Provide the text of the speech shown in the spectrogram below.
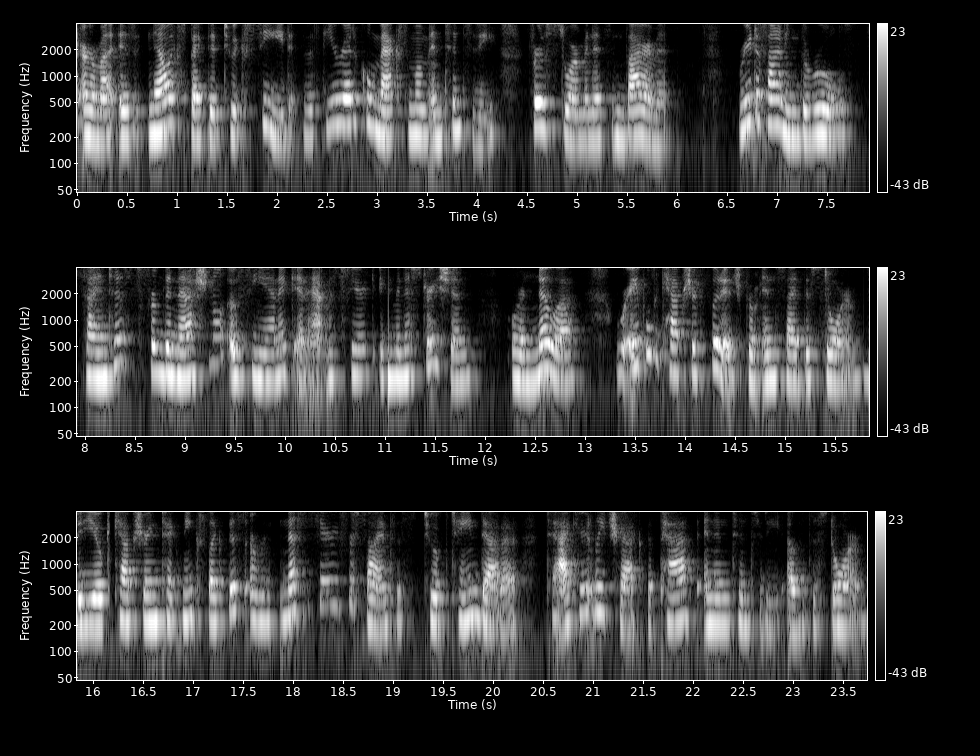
Irma is now expected to exceed the theoretical maximum intensity for a storm in its environment, redefining the rules. Scientists from the National Oceanic and Atmospheric Administration or NOAA, were able to capture footage from inside the storm. Video capturing techniques like this are necessary for scientists to obtain data to accurately track the path and intensity of the storm.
